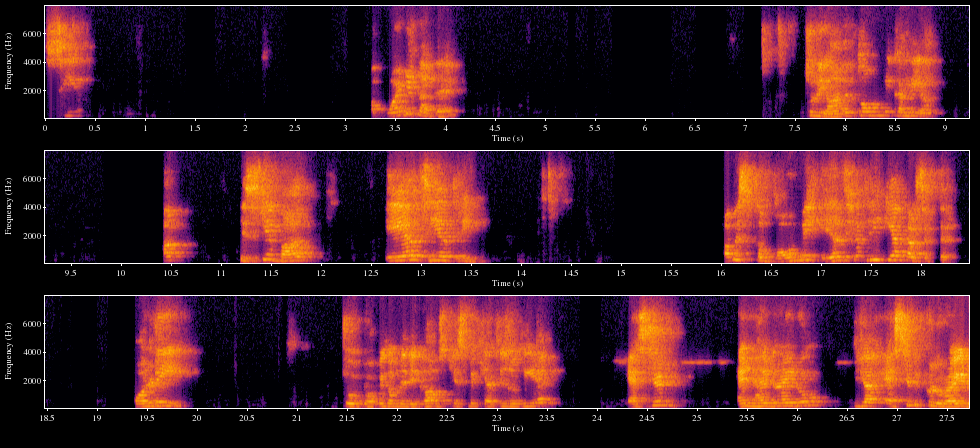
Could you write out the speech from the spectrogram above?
सी अब पॉइंट एक आता है। चलो यहाँ तक तो हमने कर लिया। अब इसके बाद AlCl3 अब इस कंपाउंड में AlCl3 क्या कर सकता है? ऑलरेडी जो टॉपिक हमने देखा, उस केस में क्या चीज़ होती है? एसिड एनहाइड्राइड या acid chloride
